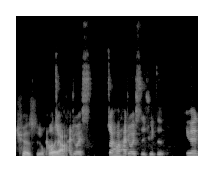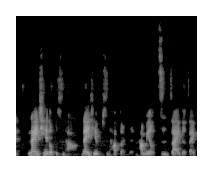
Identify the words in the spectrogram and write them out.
确实会。然后最后他就会失，最后他就会失去自我，因为那一切都不是他，那一切不是他本人，他没有自在的在。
